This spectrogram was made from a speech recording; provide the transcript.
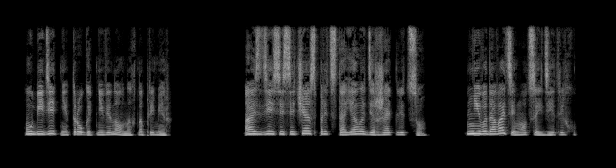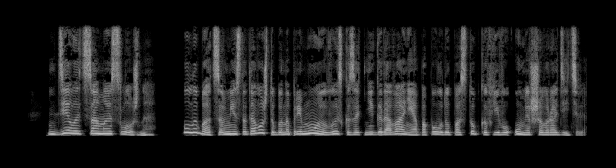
Убедить не трогать невиновных, например. А здесь и сейчас предстояло держать лицо. Не выдавать эмоций Дитриху. Делать самое сложное. Улыбаться вместо того, чтобы напрямую высказать негодование по поводу поступков его умершего родителя.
